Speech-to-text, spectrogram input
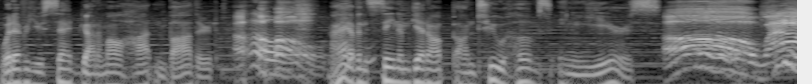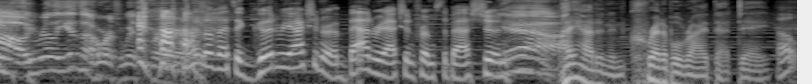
Whatever you said got him all hot and bothered. Oh. I haven't seen him get up on two hooves in years. Oh, wow. He really is a horse whisperer. I don't know if that's a good reaction or a bad reaction from Sebastian. yeah. I had an incredible ride that day. Oh.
